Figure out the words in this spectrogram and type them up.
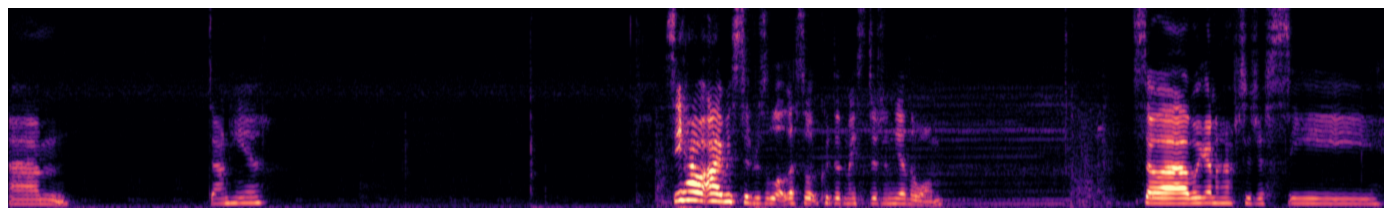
Um, down here. See how I stood was a lot less awkward than they stood in the other one? So uh, we're gonna have to just see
